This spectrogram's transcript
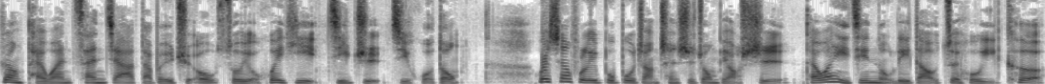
让台湾参加 WHO 所有会议、机制及活动。卫生福利部部长陈时中表示，台湾已经努力到最后一刻，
